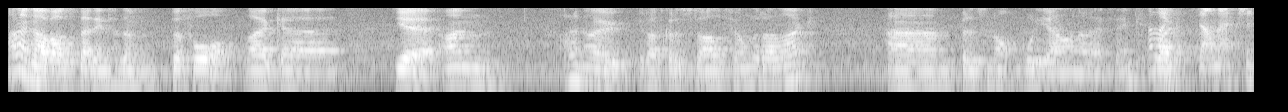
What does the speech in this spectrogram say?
I don't know if I was that into them before. Like, uh, yeah, I'm. I don't know if I've got a style of film that I like, um, but it's not Woody Allen. I don't think. I like, dumb action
